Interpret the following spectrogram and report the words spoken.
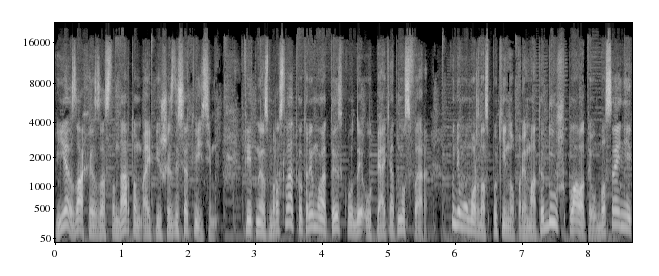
Є захист за стандартом IP68. Фітнес-браслет отримує тиск води у 5 атмосфер. У ньому можна спокійно приймати душ, плавати у басейні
